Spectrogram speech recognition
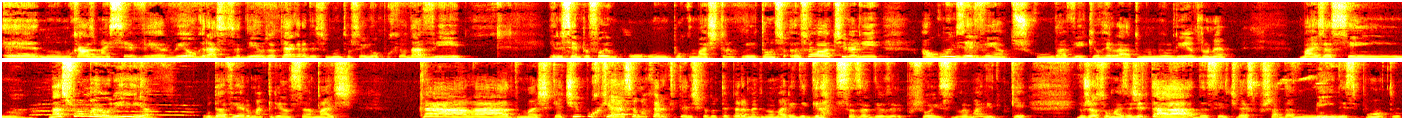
é, no, no, caso mais severo. Eu, graças a Deus, até agradeço muito ao Senhor, porque o Davi, ele sempre foi um, um pouco mais tranquilo. Então, eu só tive ali alguns eventos com o Davi, que eu relato no meu livro, né? Mas, assim, na sua maioria, o Davi era uma criança mais calado, mais quietinho, porque essa é uma característica do temperamento do meu marido, e graças a Deus ele puxou isso do meu marido, porque eu já sou mais agitada, se ele tivesse puxado a mim nesse ponto,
